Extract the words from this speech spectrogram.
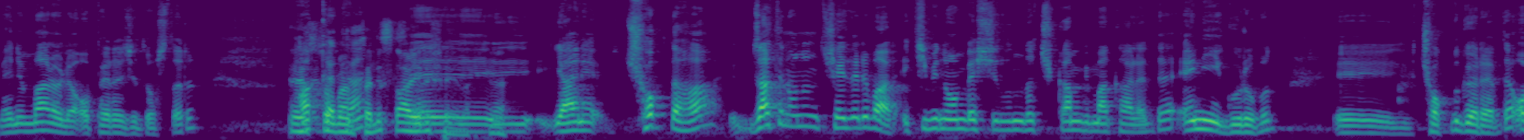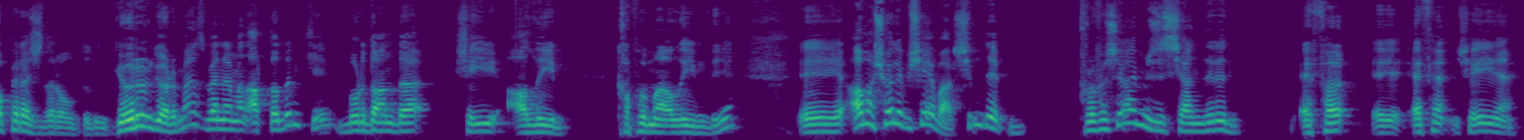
benim var öyle operacı dostlarım Enstrümantalist ayrı e, şeyler. Yani çok daha zaten onun şeyleri var. 2015 yılında çıkan bir makalede en iyi grubun e, çoklu görevde operacılar olduğunu görür görmez ben hemen atladım ki buradan da şeyi alayım, kapımı alayım diye. E, ama şöyle bir şey var. Şimdi profesyonel müzisyenlerin efe, e, efe, şeyine,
